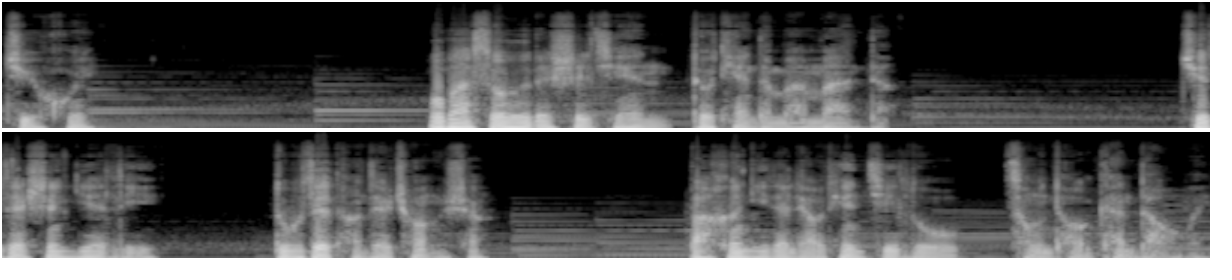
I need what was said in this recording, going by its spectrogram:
聚会，我把所有的时间都填得满满的，却在深夜里独自躺在床上，把和你的聊天记录从头看到尾。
